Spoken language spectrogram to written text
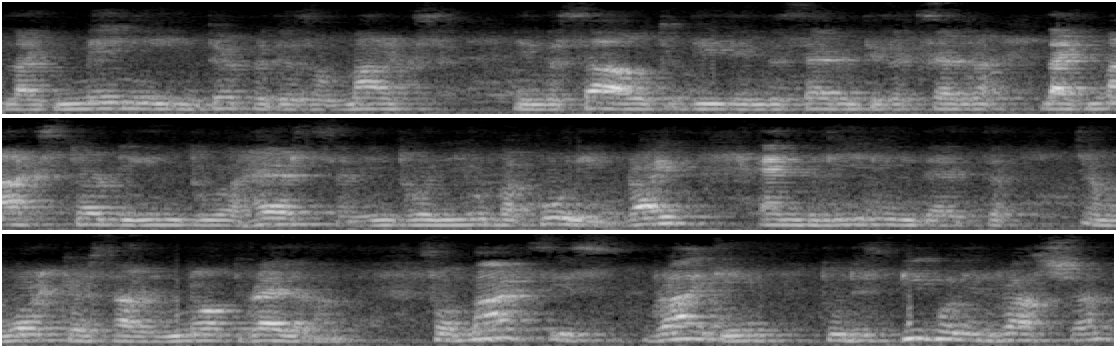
like many interpreters of Marx in the South did in the 70s, etc., like Marx turning into a Herzen, into a new Bakunin, right? And believing that uh, workers are not relevant. So Marx is writing to these people in Russia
